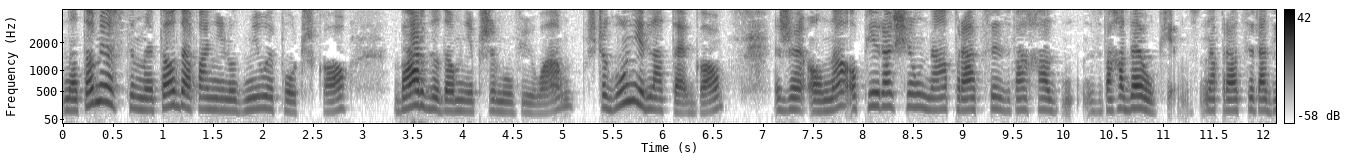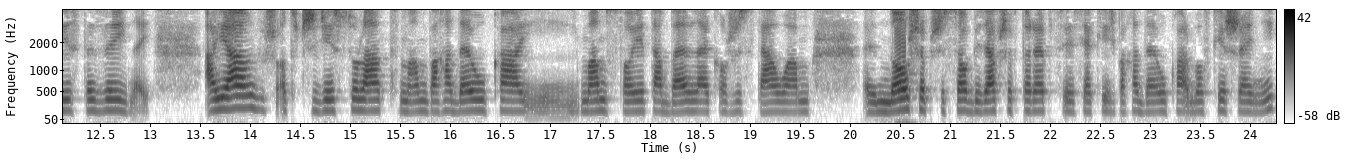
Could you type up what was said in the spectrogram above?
Natomiast metoda pani Ludmiły Puczko bardzo do mnie przemówiła, szczególnie dlatego, że ona opiera się na pracy z, waha, z wahadełkiem, na pracy radiestezyjnej. A ja już od 30 lat mam wahadełka i mam swoje tabele, korzystałam, noszę przy sobie, zawsze w torebce jest jakieś wahadełko albo w kieszeni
